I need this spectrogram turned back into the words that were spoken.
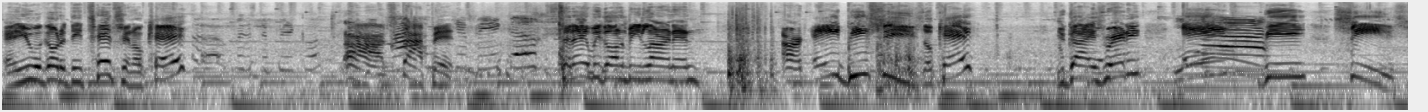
And you will go to detention, okay? Uh, Mr. Pickles. Ah, stop it. Mr. Pickles. Today we're going to be learning our ABCs, okay? You guys ready? Yeah. ABCs.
